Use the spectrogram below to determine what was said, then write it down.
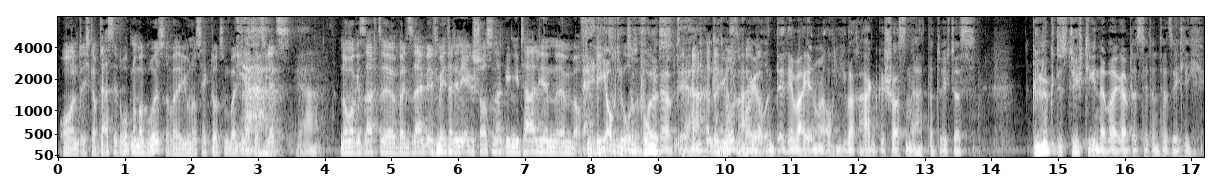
Und ich glaube, da ist der Druck nochmal größer, weil Jonas Hector zum Beispiel ja, hat ja zuletzt ja nochmal gesagt, äh, bei seinem Elfmeter, den er geschossen hat gegen Italien, ähm, auf dem Weg auch zum, die Hose zum voll Punkt. gehabt. Ja, keine die Hose Frage. voll gehabt. Und der, der war ja nun auch nicht überragend geschossen. Er hat natürlich das Glück des Tüchtigen dabei gehabt, dass der dann tatsächlich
